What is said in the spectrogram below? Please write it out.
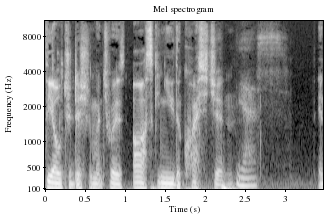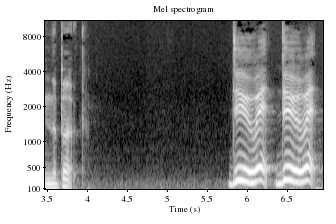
the old tradition, which was asking you the question yes. in the book. Do it, do it.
